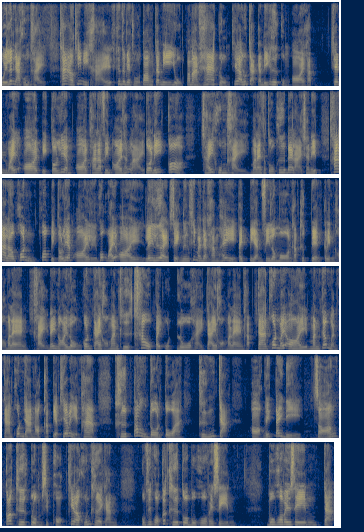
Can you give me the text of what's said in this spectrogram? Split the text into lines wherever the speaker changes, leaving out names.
คุยเรื่องยาคุมไข่ ถ้าเอาที่มีขายขึ้นทะเบียนถูกต้องจะมีอยู่ประมาณ 5 กลุ่ม ที่เรารู้จักกันดีก็คือกลุ่มออยครับ เช่นไวออยปิโตรเลียมออยพาราฟินออยทั้งหลาย ตัวนี้ก็ ใช้คุมไข่แมลงศัตรูพืชได้หลายชนิด ถ้าเราพ่นพวกปิโตรเลียมออยล์หรือพวกไวออยล์เรื่อยๆ สิ่งหนึ่งที่มันจะทำให้ไปเปลี่ยนฟีโรโมนครับคือเปลี่ยนกลิ่นของแมลงไข่ได้น้อยลง กลไกของมันคือเข้าไปอุดรูหายใจของแมลงครับ การพ่นไวออยล์มันก็เหมือนการพ่นยาน็อกครับเปรียบเทียบให้เห็นภาพ คือต้องโดนตัวถึงจะออกฤทธิ์ได้ดี 2 ก็คือกลุ่ม 16 ที่เราคุ้นเคยกัน กลุ่ม 16 ก็คือตัวบูโคเฟซีนบูโคเฟซีนจะ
